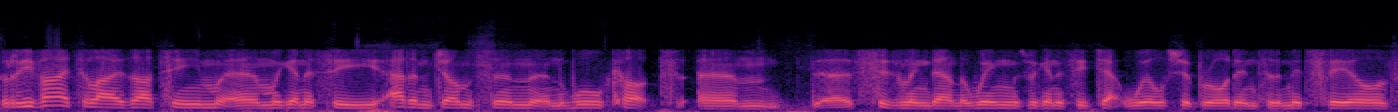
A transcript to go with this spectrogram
revitalise our team. and we're going to see Adam Johnson and Walcott um, uh, sizzling down the wings. We're going to see Jack Wilshere brought into the midfield.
